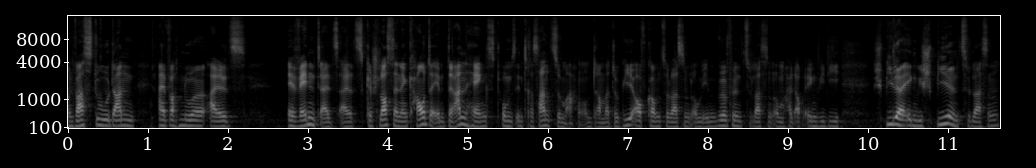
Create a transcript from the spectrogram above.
und was du dann einfach nur als Event, als, als geschlossenen Encounter eben dranhängst, um es interessant zu machen, um Dramaturgie aufkommen zu lassen, um eben würfeln zu lassen, um halt auch irgendwie die Spieler irgendwie spielen zu lassen,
